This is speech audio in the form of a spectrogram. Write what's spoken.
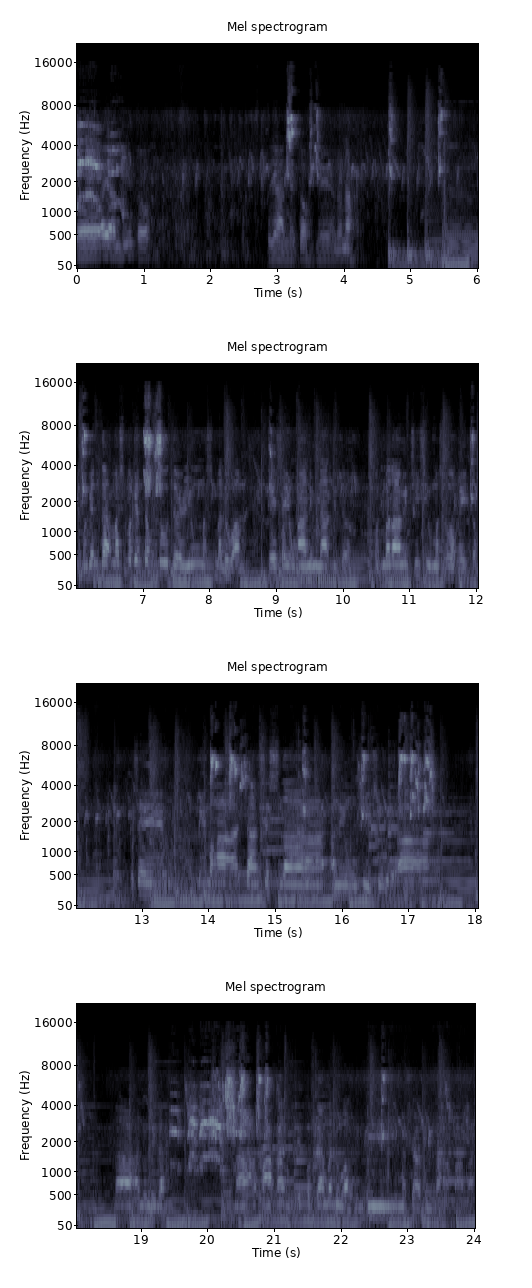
So, ayan, dito. So, yan, ito. May ano na. Maganda, mas magandang brooder yung mas maluwang kaysa yung anim natin doon. Pag maraming sisiw, mas okay to. Kasi may mga chances na ano yung sisiw eh, ah, na ano nila, nakakapakan. Eh pagka maluwang, hindi masyadong nakakapakan.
